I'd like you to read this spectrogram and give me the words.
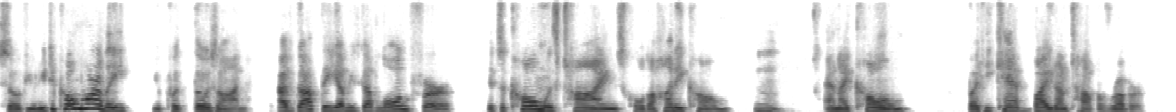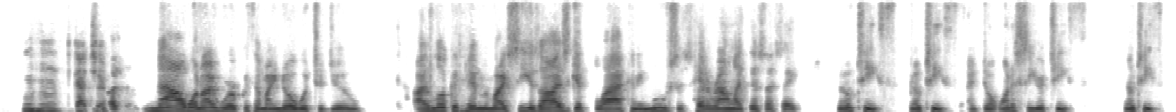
So if you need to comb Harley, you put those on. I've got the, um, he's got long fur. It's a comb with tines called a honeycomb. Mm and I comb, but he can't bite on top of rubber. Mm-hmm. Gotcha. But now when I work with him, I know what to do. I look at him and when I see his eyes get black and he moves his head around like this, I say, no teeth, no teeth. I don't want to see your teeth. No teeth.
